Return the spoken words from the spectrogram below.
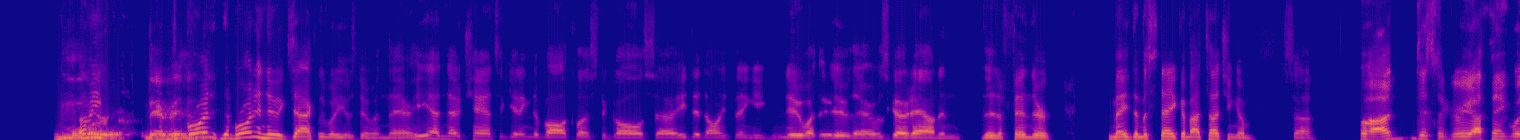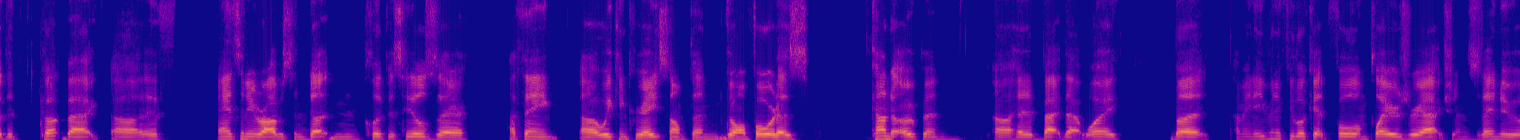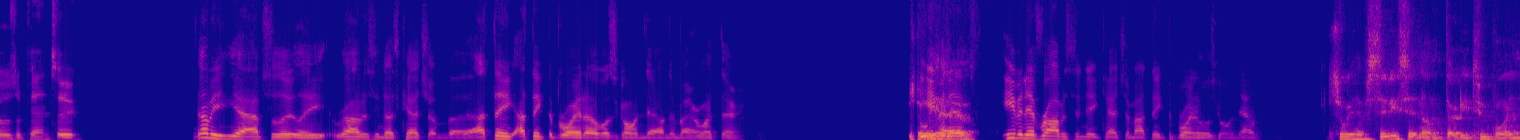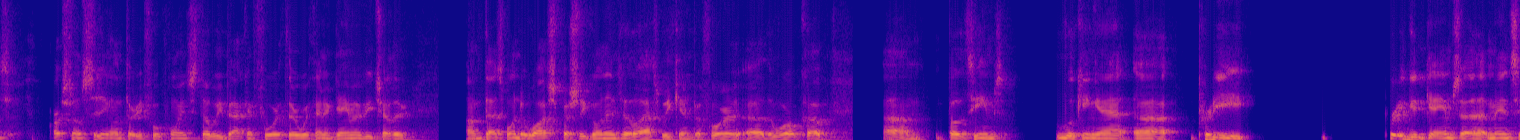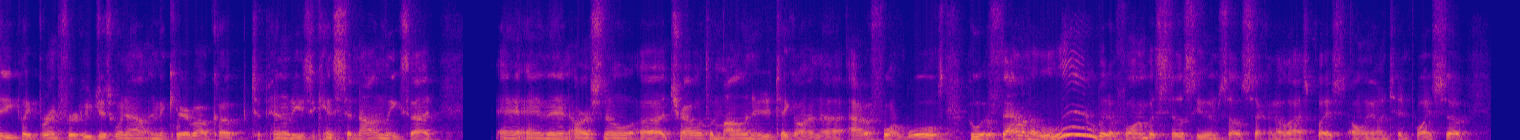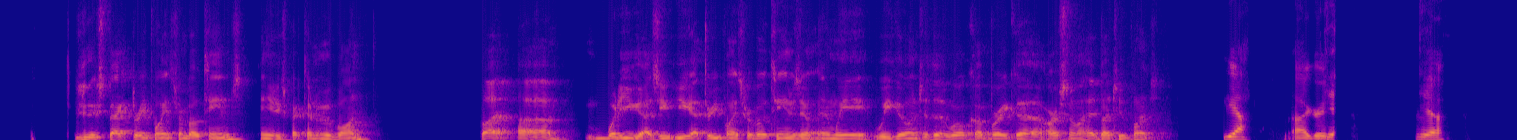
more. I mean, there have been. De Bruyne, Bruyne knew exactly what he was doing there. He had no chance of getting the ball close to goal, so he did the only thing he knew what to do there was go down, and the defender made the mistake about touching him. So, well, I disagree. I think with the cutback, uh, if Antonee Robinson doesn't clip his heels there, I think uh, we can create something going forward as kind of open, uh, headed back that way. But I mean, even if you look at Fulham players' reactions, they knew it was a pin too. I mean, yeah, absolutely. Robinson does catch him, but I think I think De Bruyne was going down no matter what there. So even have, if even if Robinson didn't catch him, I think De Bruyne was going down. So we have City sitting on 32 points, Arsenal sitting on 34 points. They'll be back and forth. They're within a game of each other. Um, that's one to watch, especially going into the last weekend before uh, the World Cup. Um, both teams looking at uh, pretty pretty good games. Uh, Man City played Brentford, who just went out in the Carabao Cup to penalties against a non-league side and, and then Arsenal uh, traveled to Molineux to take on uh, out of form Wolves, who have found a little bit of form, but still see themselves second to last place, only on 10 points. So you'd expect three points from both teams, and you'd expect them to move on. But um, what do you guys? You, you got three points for both teams, and we, we go into the World Cup break, uh, Arsenal ahead by two points? Yeah, I agree. Yeah. yeah.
